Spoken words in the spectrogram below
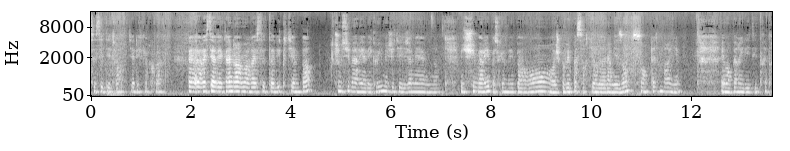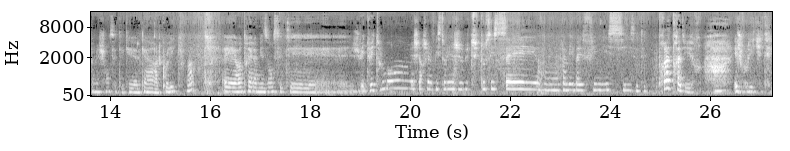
Ça, c'était toi. Tu allais faire quoi Euh, Rester avec un homme, reste ta vie que tu n'aimes pas. Je me suis mariée avec lui, mais j'étais jamais. euh, non. Mais je suis mariée parce que mes parents, euh, je ne pouvais pas sortir de la maison sans être mariée. Et mon père, il était très très méchant. C'était quelqu'un alcoolique, tu vois. Et rentrer à la maison, c'était. Je vais tuer tout le monde, je vais chercher le pistolet, je vais tuer tous ici. Ma famille va finie ici. C'était très très dur. Et je voulais quitter.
